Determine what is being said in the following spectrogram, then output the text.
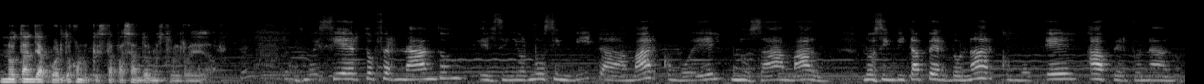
no tan de acuerdo con lo que está pasando a nuestro alrededor. Es muy cierto, Fernando, el Señor nos invita a amar como Él nos ha amado, nos invita a perdonar como Él ha perdonado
